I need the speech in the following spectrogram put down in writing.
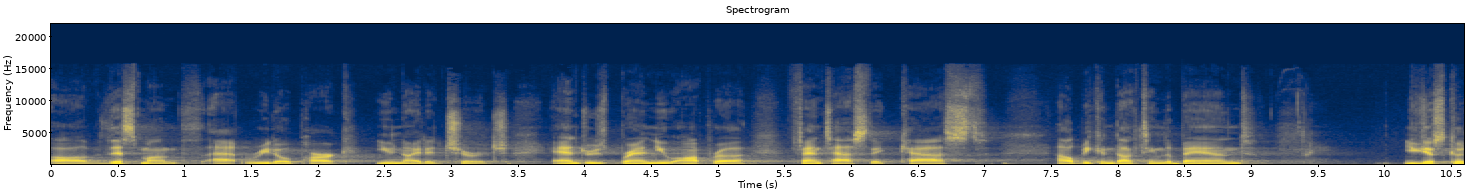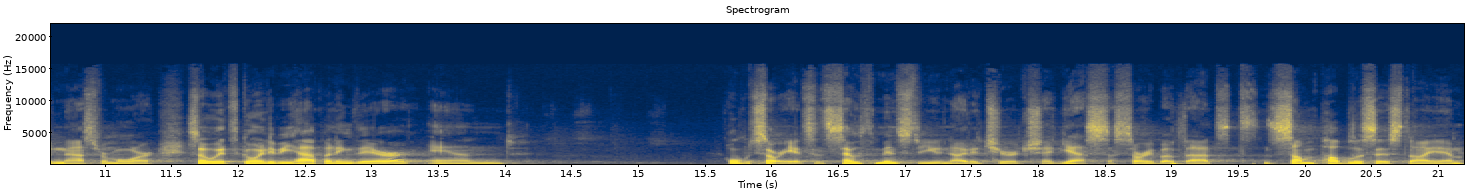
of this month at Rideau Park United Church. Andrew's brand new opera, fantastic cast. I'll be conducting the band. You just couldn't ask for more. So it's going to be happening there, and Oh, sorry, it's at Southminster United Church. Uh, Yes, sorry about that. Some publicist I am.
